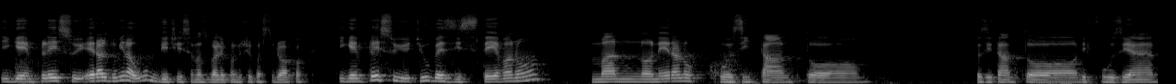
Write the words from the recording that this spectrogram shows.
i gameplay su... Era il 2011 se non sbaglio quando uscì questo gioco. I gameplay su YouTube esistevano, ma non erano così tanto... Così tanto diffusi, eh.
